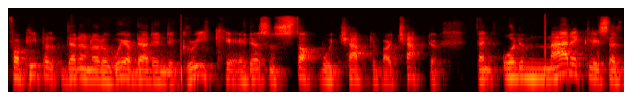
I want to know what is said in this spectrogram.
for people that are not aware of that in the Greek here, it doesn't stop with chapter by chapter. Then automatically says,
